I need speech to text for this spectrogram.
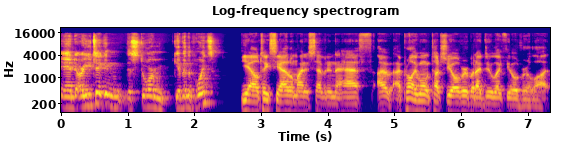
And are you taking the Storm given the points? Yeah, I'll take Seattle minus seven and a half. I, I probably won't touch the over, but I do like the over a lot.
